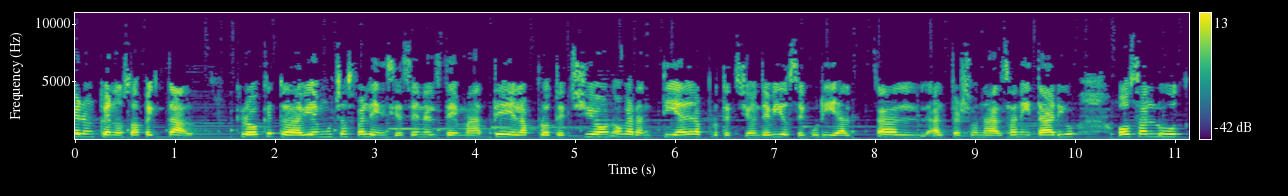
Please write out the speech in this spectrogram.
pero en qué nos ha afectado. Creo que todavía hay muchas falencias en el tema de la protección o garantía de la protección de bioseguridad al, personal sanitario o salud,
